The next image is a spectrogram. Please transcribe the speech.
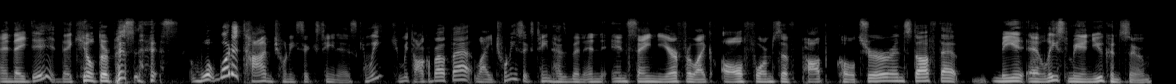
And they did. They killed their business. What what a time 2016 is. Can we can we talk about that? Like 2016 has been an insane year for like all forms of pop culture and stuff that me at least me and you consume.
